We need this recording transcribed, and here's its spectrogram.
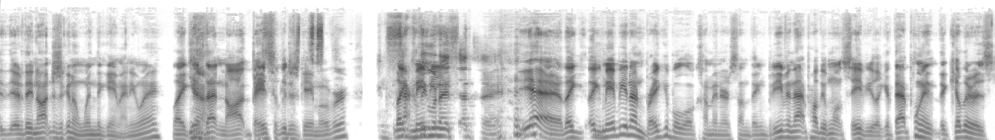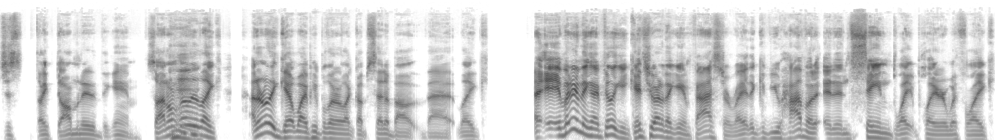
are they not just going to win the game anyway? Like, Yeah. is that not basically just game over? Exactly what maybe- I said today. yeah, like like maybe an unbreakable will come in or something, but even that probably won't save you. Like at that point, the killer is just like dominated the game. So I don't really Mhm. like I don't really get why people are like upset about that. Like if anything, I feel like it gets you out of the game faster, right? Like if you have a, an insane blight player with like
